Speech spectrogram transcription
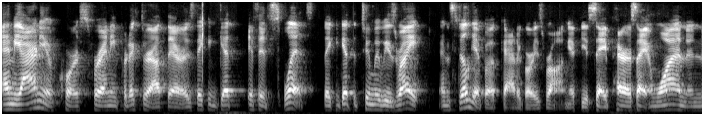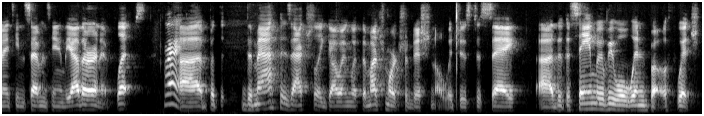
And the irony, of course, for any predictor out there is they could get, if it splits, they could get the two movies right and still get both categories wrong. If you say Parasite in one and 1917 in the other, and it flips. Right. Uh, but the, the, math is actually going with the much more traditional, which is to say uh, that the same movie will win both, which,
